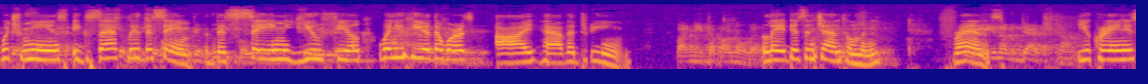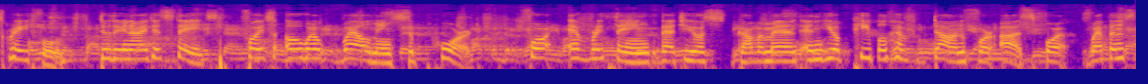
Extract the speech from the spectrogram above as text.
which means exactly the same, the same you feel when you hear the words, I have a dream. Ladies and gentlemen, Friends, Ukraine is grateful to the United States for its overwhelming support, for everything that your government and your people have done for us, for weapons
